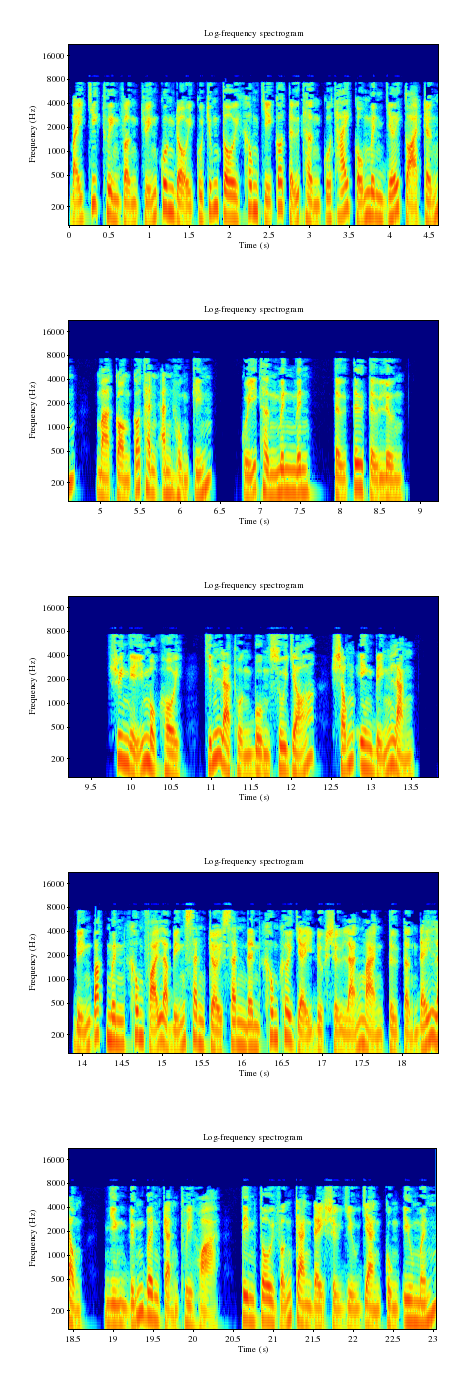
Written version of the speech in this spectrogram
Bảy chiếc thuyền vận chuyển quân đội của chúng tôi không chỉ có tử thần của Thái Cổ Minh giới tọa trấn, mà còn có thanh anh hùng kiếm, quỷ thần minh minh, tự tư tự lượng. Suy nghĩ một hồi, chính là thuận buồm xuôi gió, sóng yên biển lặng, biển Bắc Minh không phải là biển xanh trời xanh nên không khơi dậy được sự lãng mạn từ tận đáy lòng, nhưng đứng bên cạnh Thùy Họa, tim tôi vẫn tràn đầy sự dịu dàng cùng yêu mến.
